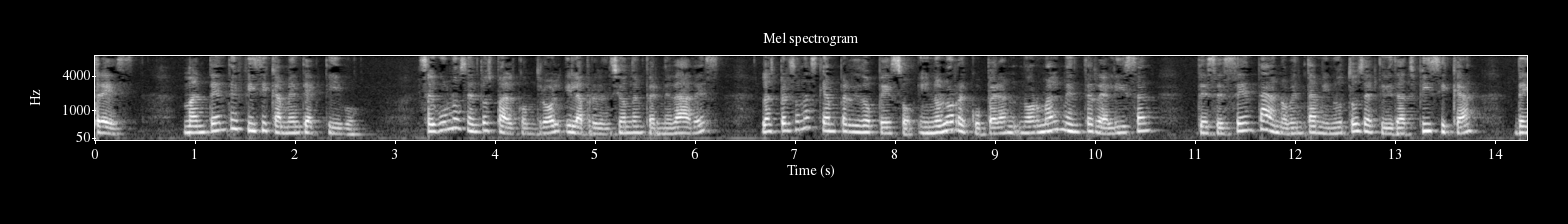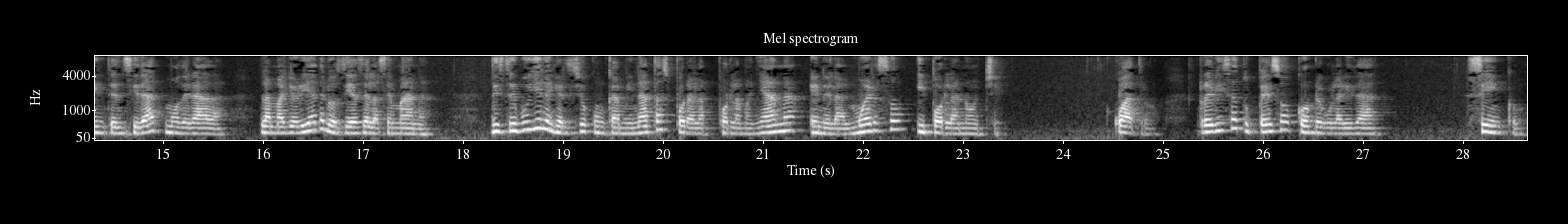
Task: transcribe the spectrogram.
3. Mantente físicamente activo. Según los Centros para el Control y la Prevención de Enfermedades, las personas que han perdido peso y no lo recuperan normalmente realizan de 60 a 90 minutos de actividad física de intensidad moderada, la mayoría de los días de la semana. Distribuye el ejercicio con caminatas por la, por la mañana, en el almuerzo y por la noche. 4. Revisa tu peso con regularidad. 5.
